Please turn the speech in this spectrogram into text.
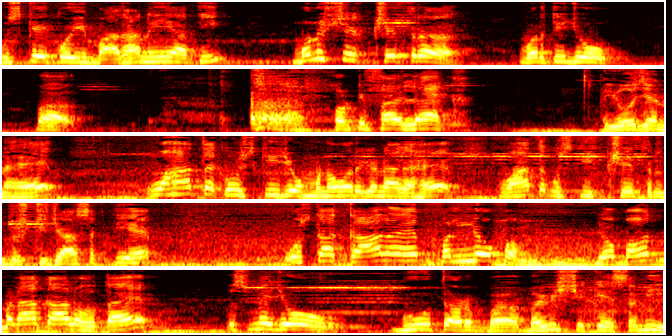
उसके कोई बाधा नहीं आती। मनुष्य क्षेत्रवर्ती जो फोर्टी फाइव लैख योजन है, वहाँ तक उसकी जो मनोवर्गना है, वहाँ तक उसकी क्षेत्र दृष्टि जा सकती है। उसका काल है पल्योपम जो बहुत बड़ा काल होता है। उसमें जो भूत और भविष्य के सभी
